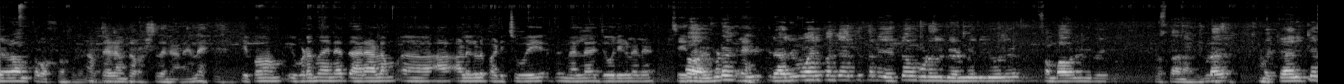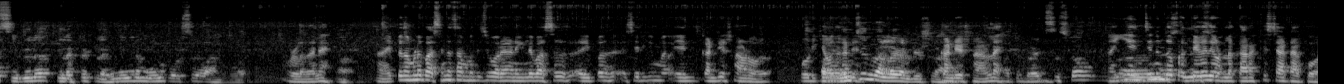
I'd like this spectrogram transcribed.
ഏഴാമത്തെ വർഷത്തിലാണ്. നാൽപ്പത്തേഴാമത്തെ വർഷത്തിലാണ് അല്ലേ? ഇപ്പം ഇവിടെ നിന്ന് തന്നെ ധാരാളം ആളുകൾ പഠിച്ചുപോയി നല്ല ചെയ്ത് ഇവിടെ രാജകുമാരി പഞ്ചായത്തിൽ തന്നെ ഏറ്റവും കൂടുതൽ ഗവൺമെന്റ് ജോലി സംഭാവന ചെയ്ത പ്രസ്ഥാനമാണ്. ഇവിടെ മെക്കാനിക്കൽ സിവിൽ ഇലക്ട്രിക്കൽ എന്നിങ്ങനെ മൂന്ന് കോഴ്സുകളാണ് ഉള്ളത്. ഉള്ളത് അല്ലേ ആ. ആ, ഇപ്പൊ നമ്മൾ ബസ്സിനെ സംബന്ധിച്ച് പറയുകയാണെങ്കിൽ ബസ് ഇപ്പൊ ശരിക്കും കണ്ടീഷൻ ആണോ? ഓടിക്കാവുന്ന നല്ല കണ്ടീഷനാണ് കണ്ടീഷൻ ആണല്ലേ? ബ്രേക്ക് സിസ്റ്റം ഈ എഞ്ചിന് എന്താ പ്രത്യേകത ഉണ്ടല്ലോ കറക്റ്റ് സ്റ്റാർട്ട് ആക്കുക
